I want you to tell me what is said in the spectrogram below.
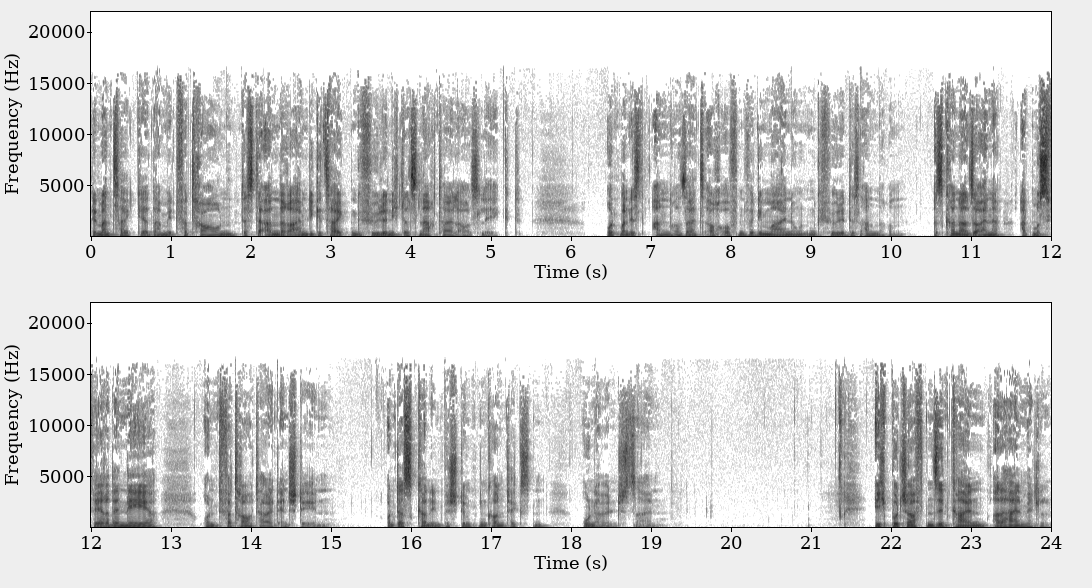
Denn man zeigt ja damit Vertrauen, dass der andere einem die gezeigten Gefühle nicht als Nachteil auslegt. Und man ist andererseits auch offen für die Meinungen und Gefühle des anderen. Es kann also eine Atmosphäre der Nähe und Vertrautheit entstehen. Und das kann in bestimmten Kontexten unerwünscht sein. Ich-Botschaften sind kein Allheilmittel.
